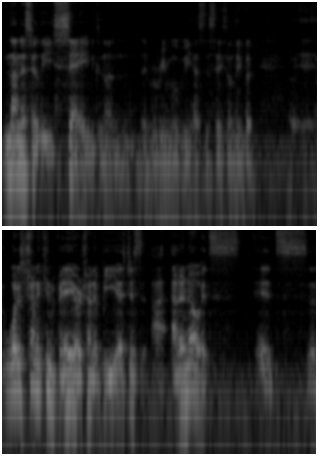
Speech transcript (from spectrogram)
not necessarily say because then every movie has to say something but uh, what it's trying to convey or trying to be is just I, I don't know it's it's uh,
